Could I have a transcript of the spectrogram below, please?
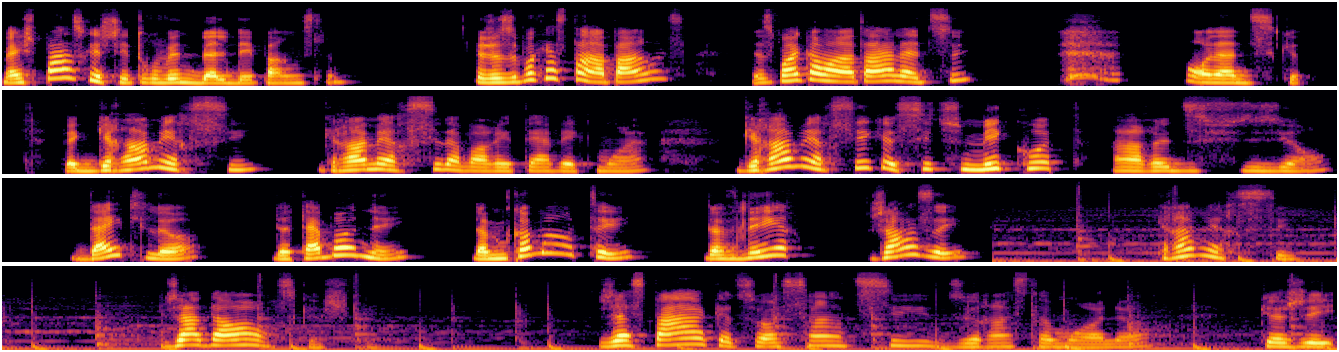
Mais ben, je pense que je t'ai trouvé une belle dépense. Je ne sais pas ce que tu en penses. Laisse-moi un commentaire là-dessus. On en discute. Fait grand merci. Grand merci d'avoir été avec moi. Grand merci que si tu m'écoutes en rediffusion, d'être là, de t'abonner, de me commenter, de venir jaser. Grand merci. J'adore ce que je fais. J'espère que tu as senti durant ce mois-là que j'ai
